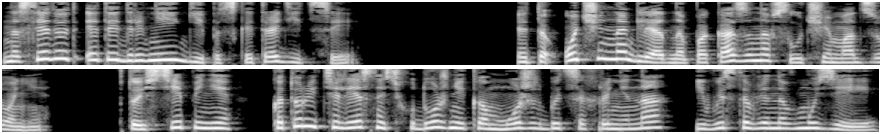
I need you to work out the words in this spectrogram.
наследует этой древнеегипетской традиции. Это очень наглядно показано в случае Мадзони той степени, в которой телесность художника может быть сохранена и выставлена в музее.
